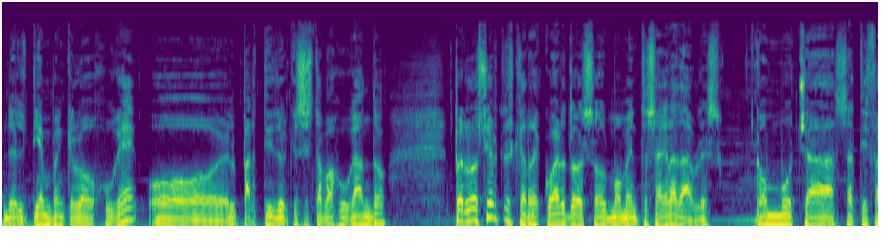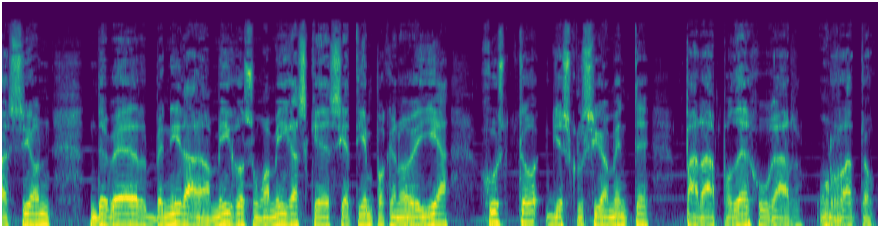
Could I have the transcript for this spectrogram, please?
del tiempo en que lo jugué o el partido en que se estaba jugando, pero lo cierto es que recuerdo esos momentos agradables con mucha satisfacción de ver venir a amigos o amigas que hacía tiempo que no veía, justo y exclusivamente para poder jugar un rato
